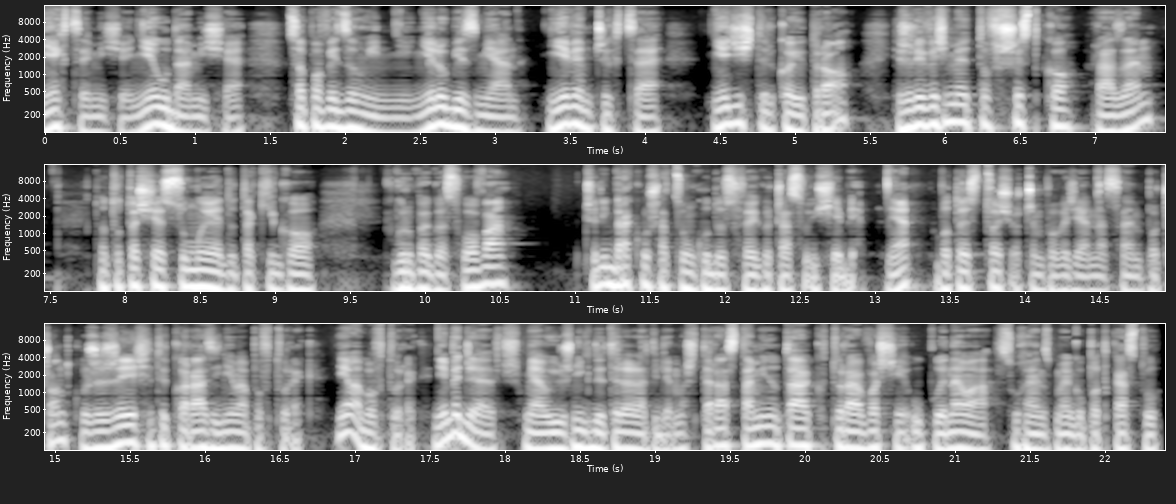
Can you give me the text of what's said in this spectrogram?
nie chce mi się, nie uda mi się, co powiedzą inni, nie lubię zmian, nie wiem czy chcę, nie dziś, tylko jutro. Jeżeli weźmiemy to wszystko razem, no to to się sumuje do takiego grubego słowa, czyli braku szacunku do swojego czasu i siebie, nie? Bo to jest coś, o czym powiedziałem na samym początku, że żyje się tylko raz i nie ma powtórek. Nie ma powtórek. Nie będziesz miał już nigdy tyle lat, ile masz teraz. Ta minuta, która właśnie upłynęła słuchając mojego podcastu,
